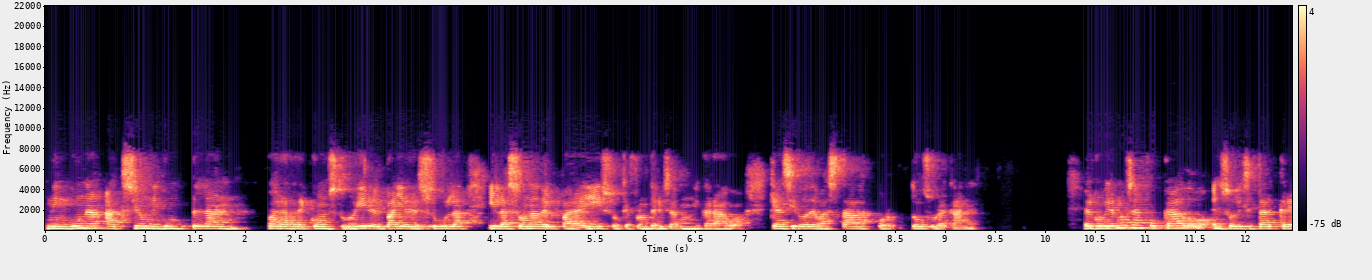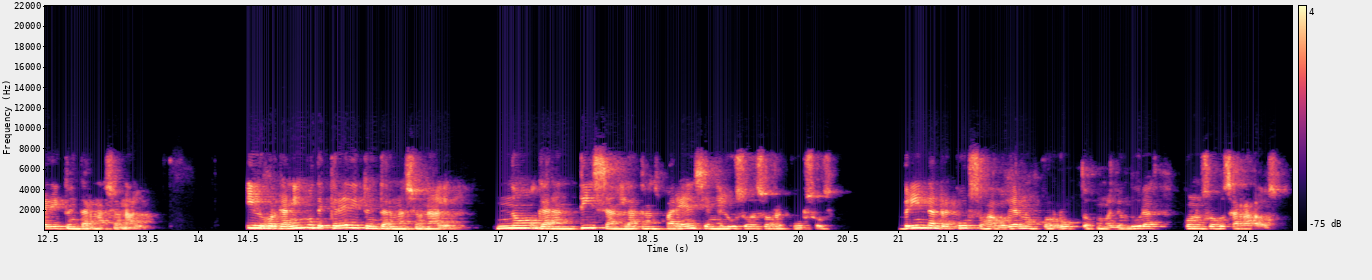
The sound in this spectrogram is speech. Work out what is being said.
ninguna acción, ningún plan para reconstruir el Valle de Sula y la zona del Paraíso que fronteriza con Nicaragua, que han sido devastadas por dos huracanes. El gobierno se ha enfocado en solicitar crédito internacional y los organismos de crédito internacional no garantizan la transparencia en el uso de esos recursos brindan recursos a gobiernos corruptos como el de Honduras con los ojos cerrados,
